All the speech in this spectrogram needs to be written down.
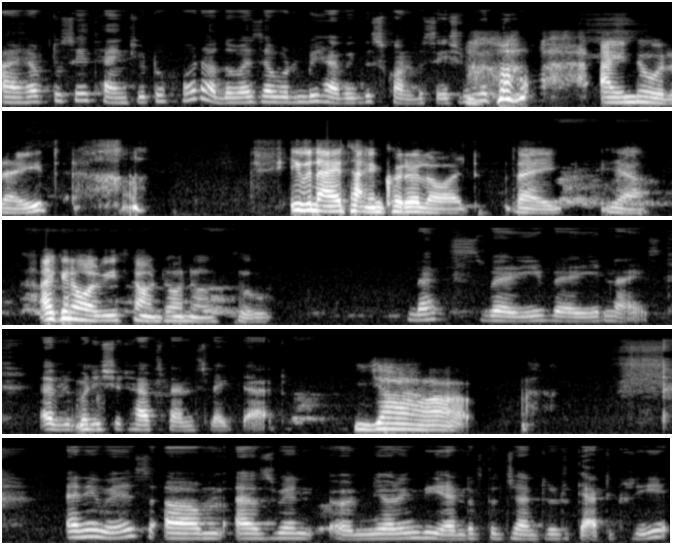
I have to say thank you to her, otherwise, I wouldn't be having this conversation with you. I know, right? Even I thank her a lot. Like, yeah, I can always count on her. So, That's very, very nice. Everybody should have friends like that. yeah. Anyways, um, as we're uh, nearing the end of the general category,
